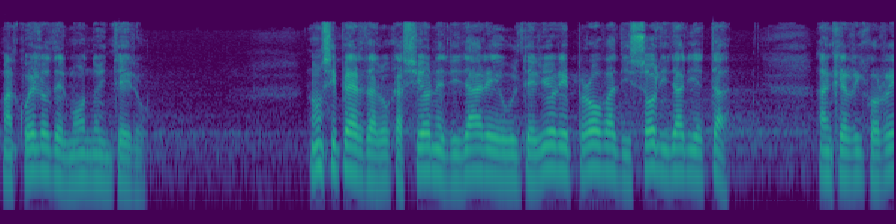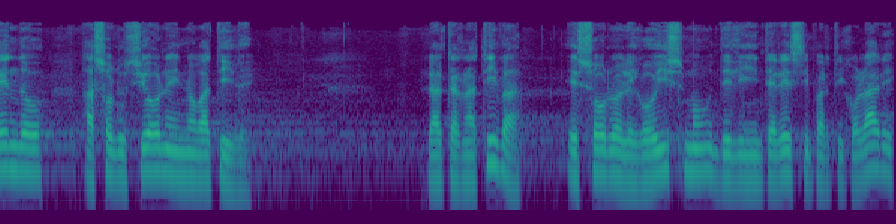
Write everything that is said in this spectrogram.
ma quello del mondo intero non si perda l'occasione di dare ulteriore prova di solidarietà, anche ricorrendo a soluzioni innovative. L'alternativa è solo l'egoismo degli interessi particolari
